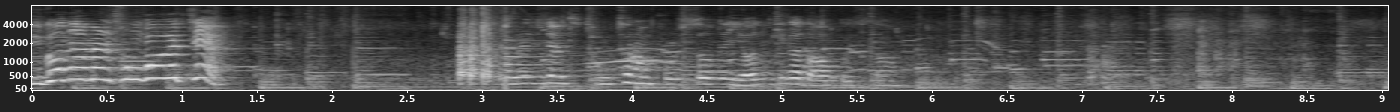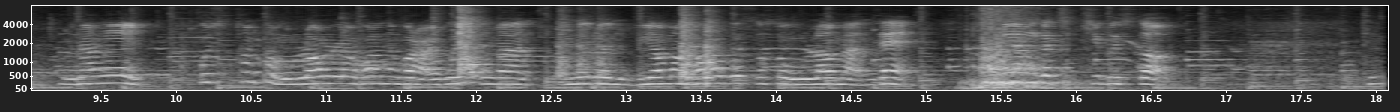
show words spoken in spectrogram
이번에만 성공했지? 어린이집에서 좀처럼 볼 수 없는 연기가 나오고 있어. 호시 탐탐 올라오려고 하는 걸 알고 있지만 오늘은 위험한 거 하고 있어서 올라오면 안 돼. 우량이가 지키고 있어. 등.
